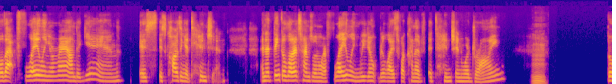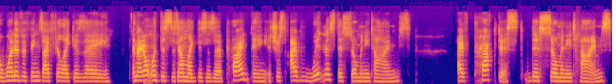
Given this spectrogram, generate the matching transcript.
Well, that flailing around again is is causing attention. And I think a lot of times when we're flailing, we don't realize what kind of attention we're drawing. Mm. But one of the things I feel like is a, and I don't want this to sound like this is a pride thing. It's just I've witnessed this so many times. I've practiced this so many times.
